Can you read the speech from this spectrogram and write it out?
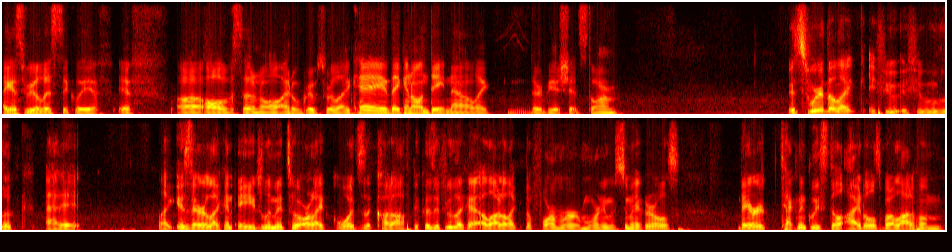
I guess realistically, if if uh, all of a sudden all idol groups were like, hey, they can all date now, like there'd be a shitstorm. It's weird though. Like if you if you look at it, like is there like an age limit to it, or like what's the cutoff? Because if you look at a lot of like the former Morning Musume girls, they're technically still idols, but a lot of them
